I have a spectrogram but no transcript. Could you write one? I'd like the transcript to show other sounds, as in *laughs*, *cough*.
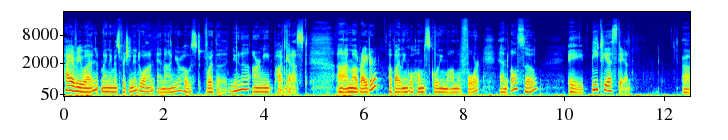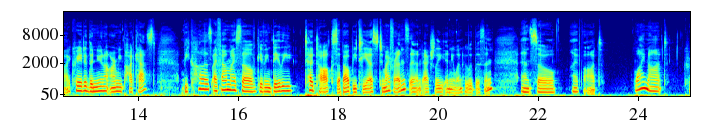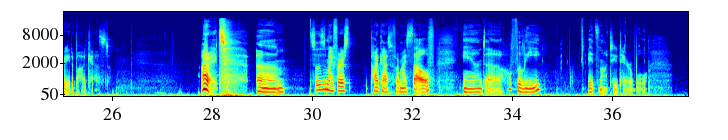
Hi, everyone. My name is Virginia Duan, and I'm your host for the Nuna Army podcast. I'm a writer, a bilingual homeschooling mom of four, and also a BTS stan. Uh, I created the Nuna Army podcast because I found myself giving daily TED Talks about BTS to my friends and actually anyone who would listen. And so I thought, why not create a podcast? All right. Um, so, this is my first podcast for myself, and uh, hopefully, it's not too terrible.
